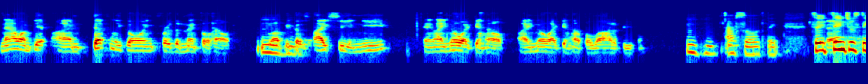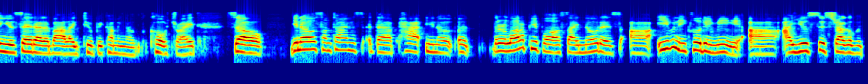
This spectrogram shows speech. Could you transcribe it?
Now I'm get I'm definitely going for the mental health uh, Mhm. because I see a need and I know I can help. I know I can help a lot of people. hmm Absolutely. So it's Yeah. interesting you say that about like to becoming a coach, right? So, you know, sometimes the pat, you know, uh, there are a lot of people, as I notice, uh, even including me, uh, I used to struggle with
